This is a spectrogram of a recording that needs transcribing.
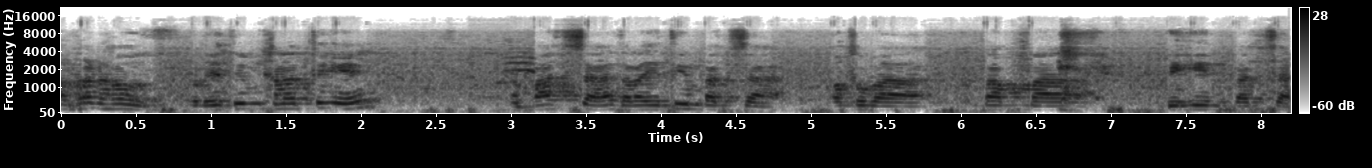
অরফান হাউস এতিমখানার থেকে বাচ্চা, যারা এতিম বাচ্চা অথবা বাপ, মা বিহীন বাচ্চা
